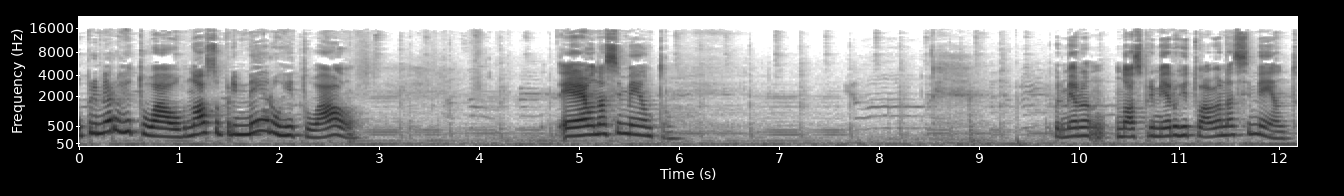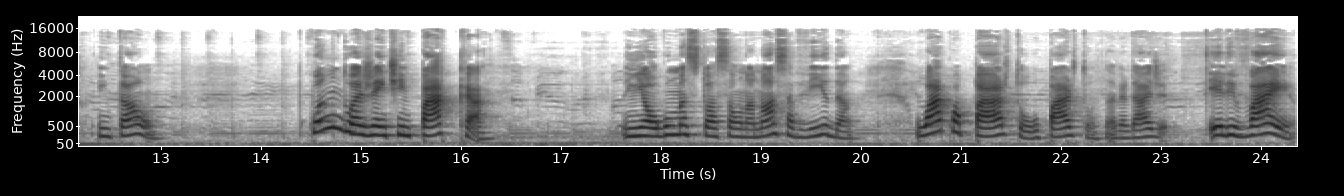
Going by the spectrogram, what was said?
o primeiro ritual, nosso primeiro ritual é o nascimento. Primeiro, nosso primeiro ritual é o nascimento. Então, quando a gente empaca em alguma situação na nossa vida, o aquaparto, o parto, na verdade, ele vai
